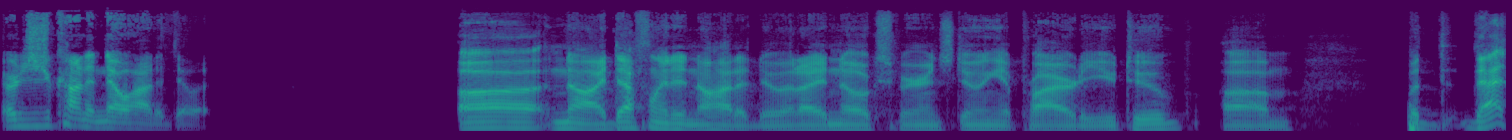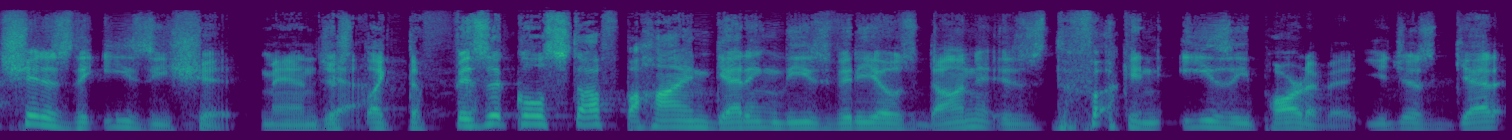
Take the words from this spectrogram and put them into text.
or did you kind of know how to do it? Uh, no, I definitely didn't know how to do it. I had no experience doing it prior to YouTube. Um, but that shit is the easy shit, man. Just Yeah. like the physical stuff behind getting these videos done is the fucking easy part of it. You just get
